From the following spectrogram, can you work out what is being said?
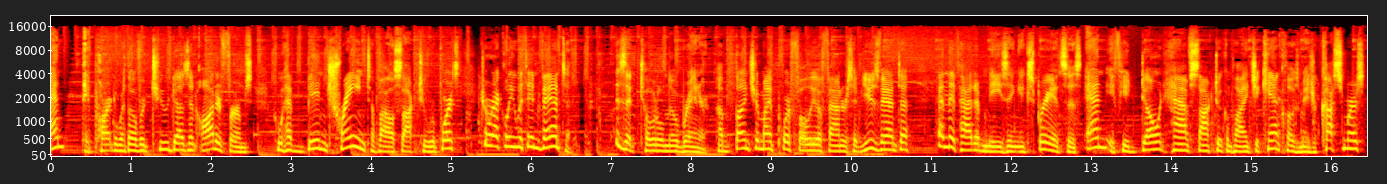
And they partner with over two dozen audit firms who have been trained to file SOC 2 reports directly within Vanta. This is a total no brainer. A bunch of my portfolio founders have used Vanta and they've had amazing experiences. And if you don't have SOC 2 compliance, you can't close major customers.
